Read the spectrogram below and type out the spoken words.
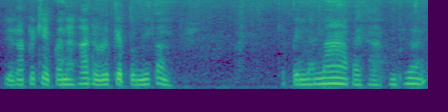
เดี๋ยวเราไปเก็บกันนะคะ เดี๋ยวเราเก็บตรงนี้ก่อน เป็นด้านหน้าไปค่ะเพื่อนๆ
